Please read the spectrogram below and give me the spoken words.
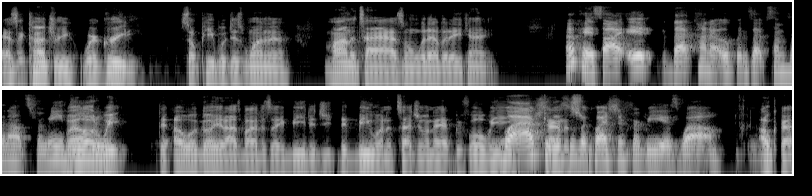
as a country, we're greedy. So people just want to monetize on whatever they can. Okay, so I it that kind of opens up something else for me. Well, you, wait. Oh well, go ahead. I was about to say, B, did you did B want to touch on that before we? Well, actually, this is sw- a question for B as well. Okay.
